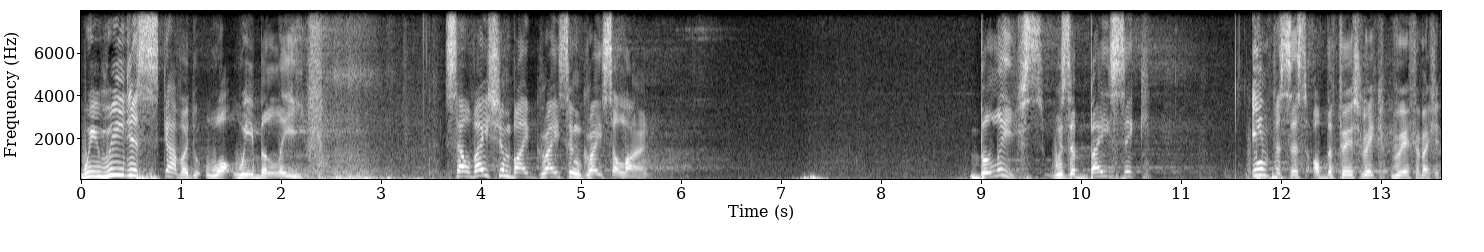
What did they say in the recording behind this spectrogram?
we rediscovered what we believe salvation by grace and grace alone. Beliefs was a basic emphasis of the first re- Reformation.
